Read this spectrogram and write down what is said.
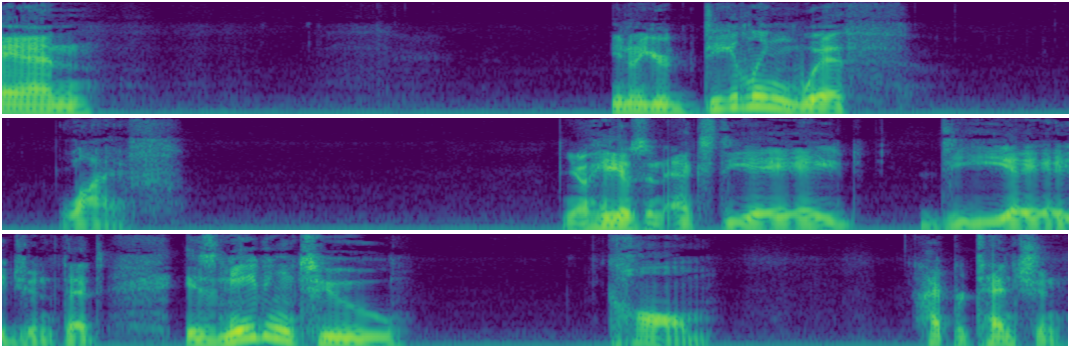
And, you know, you're dealing with life. You know, he is an ex DEA agent that is needing to calm hypertension,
